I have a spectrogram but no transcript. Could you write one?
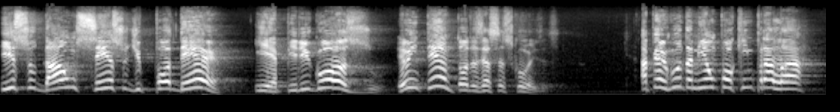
Isso dá um senso de poder e é perigoso. Eu entendo todas essas coisas. A pergunta minha é um pouquinho para lá.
